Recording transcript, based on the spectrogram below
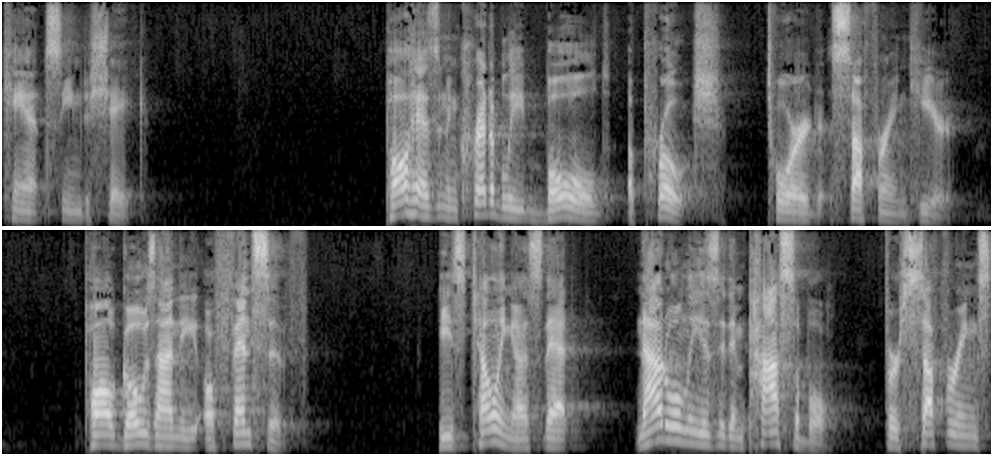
can't seem to shake? Paul has an incredibly bold approach toward suffering here. Paul goes on the offensive. He's telling us that not only is it impossible for sufferings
